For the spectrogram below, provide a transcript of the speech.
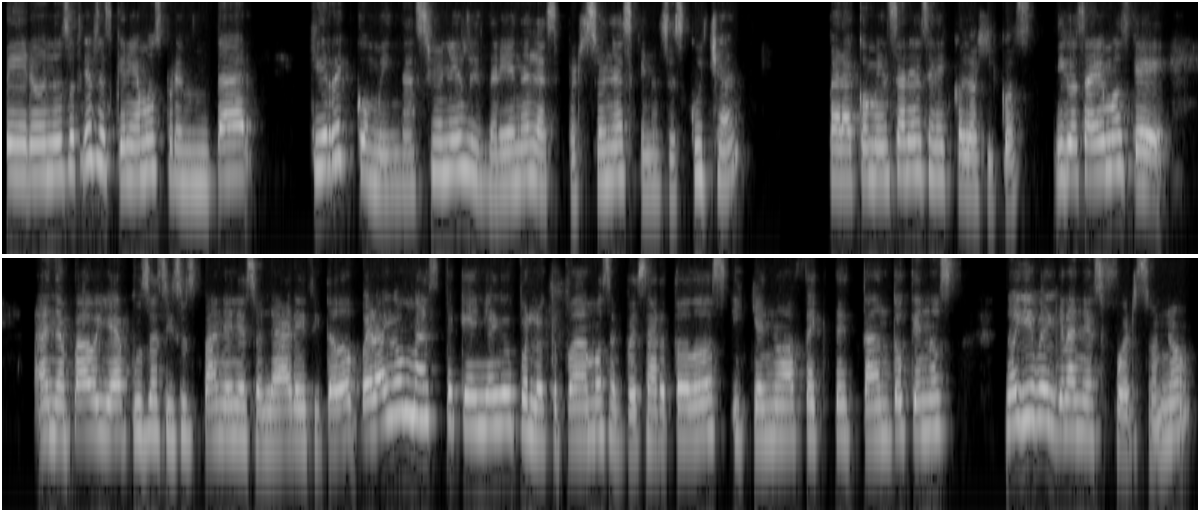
pero nosotros les queríamos preguntar qué recomendaciones les darían a las personas que nos escuchan para comenzar a ser ecológicos. Digo, sabemos que Ana Pau ya puso así sus paneles solares y todo, pero algo más pequeño, algo por lo que podamos empezar todos y que no afecte tanto, que nos no lleve el gran esfuerzo, ¿no?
